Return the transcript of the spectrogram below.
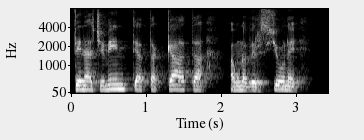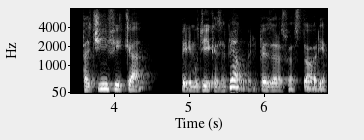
tenacemente attaccata a una versione pacifica per i motivi che sappiamo, per il peso della sua storia,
